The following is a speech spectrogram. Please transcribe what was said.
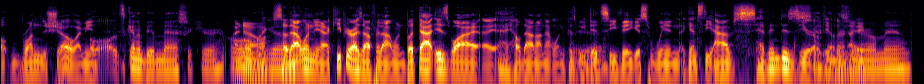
uh, run the show. I mean, oh, it's gonna be a massacre. I Oh know. my God. So that one, yeah, keep your eyes out for that one. But that is why I, I held out on that one because we Yeah. did see Vegas win against the Avs seven to zero the other night, 7-0, man.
